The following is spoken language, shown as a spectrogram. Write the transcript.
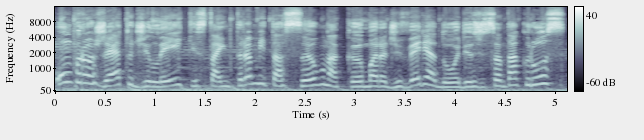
Um projeto de lei que está em tramitação na Câmara de Vereadores de Santa Cruz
